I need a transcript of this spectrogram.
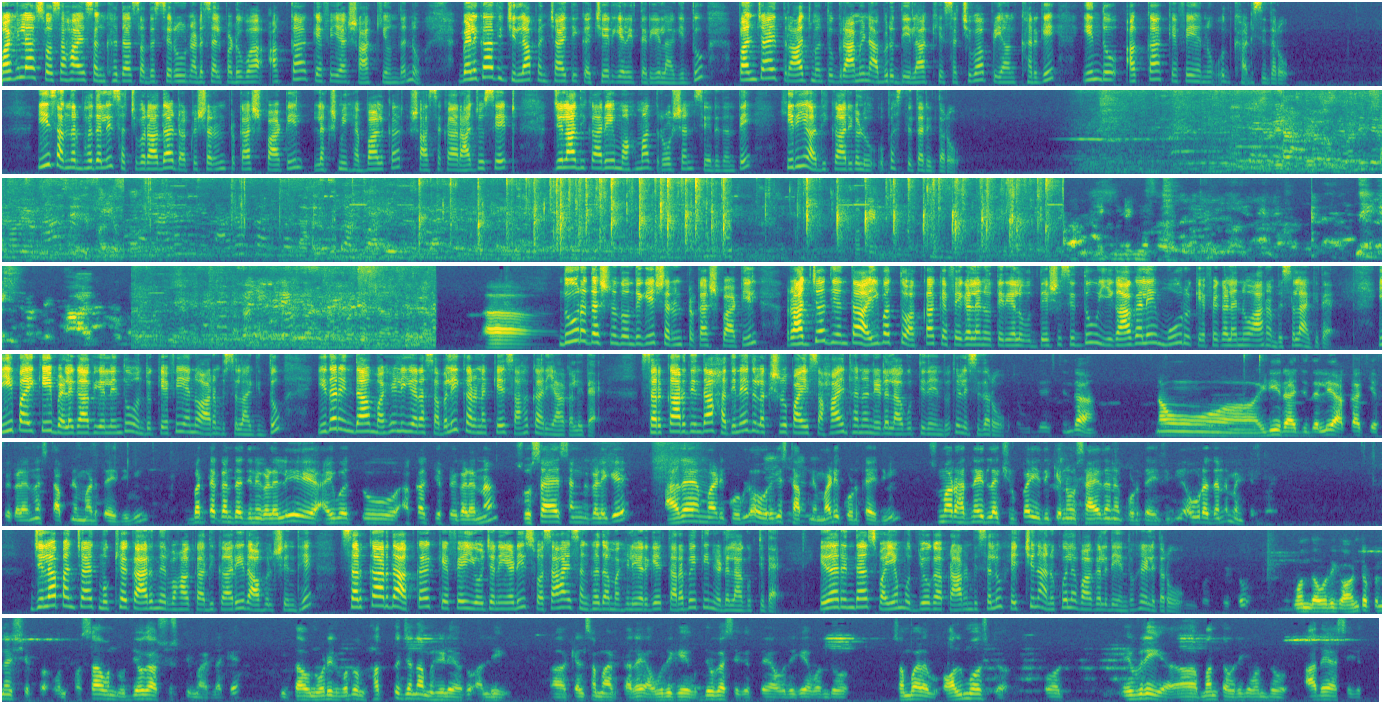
ಮಹಿಳಾ ಸ್ವಸಹಾಯ ಸಂಘದ ಸದಸ್ಯರು ನಡೆಸಲ್ಪಡುವ ಅಕ್ಕಾ ಕೆಫೆಯ ಶಾಖೆಯೊಂದನ್ನು ಬೆಳಗಾವಿ ಜಿಲ್ಲಾ ಪಂಚಾಯಿತಿ ಕಚೇರಿಯಲ್ಲಿ ತೆರೆಯಲಾಗಿದ್ದು, ಪಂಚಾಯತ್ ರಾಜ್ ಮತ್ತು ಗ್ರಾಮೀಣಾಭಿವೃದ್ಧಿ ಇಲಾಖೆ ಸಚಿವ ಪ್ರಿಯಾಂಕ್ ಖರ್ಗೆ ಇಂದು ಅಕ್ಕಾ ಕೆಫೆಯನ್ನು ಉದ್ಘಾಟಿಸಿದರು. ಈ ಸಂದರ್ಭದಲ್ಲಿ ಸಚಿವರಾದ ಡಾ. ಶರಣ್ ಪ್ರಕಾಶ್ ಪಾಟೀಲ್, ಲಕ್ಷ್ಮೀ ಹೆಬ್ಬಾಳ್ಕರ್, ಶಾಸಕ ರಾಜು ಸೇಠ್, ಜಿಲ್ಲಾಧಿಕಾರಿ ಮೊಹಮ್ಮದ್ ರೋಷನ್ ಸೇರಿದಂತೆ ಹಿರಿಯ ಅಧಿಕಾರಿಗಳು ಉಪಸ್ಥಿತರಿದ್ದರು. Uh, ದೂರದರ್ಶನದೊಂದಿಗೆ ಶರಣ್ ಪ್ರಕಾಶ್ ಪಾಟೀಲ್. ರಾಜ್ಯಾದ್ಯಂತ ಐವತ್ತು ಅಕ್ಕ ಕೆಫೆಗಳನ್ನು ತೆರೆಯಲು ಉದ್ದೇಶಿಸಿದ್ದು, ಈಗಾಗಲೇ ಮೂರು ಕೆಫೆಗಳನ್ನು ಆರಂಭಿಸಲಾಗಿದೆ. ಈ ಪೈಕಿ ಬೆಳಗಾವಿಯಲ್ಲಿಂದು ಒಂದು ಕೆಫೆಯನ್ನು ಆರಂಭಿಸಲಾಗಿದ್ದು, ಇದರಿಂದ ಮಹಿಳೆಯರ ಸಬಲೀಕರಣಕ್ಕೆ ಸಹಕಾರಿಯಾಗಲಿದೆ. ಸರ್ಕಾರದಿಂದ ಹದಿನೈದು ಲಕ್ಷ ರೂಪಾಯಿ ಸಹಾಯಧನ ನೀಡಲಾಗುತ್ತಿದೆ ಎಂದು ತಿಳಿಸಿದರು. ಉದ್ದೇಶದಿಂದ ನಾವು ಇಡೀ ರಾಜ್ಯದಲ್ಲಿ ಅಕ್ಕ ಕೆಫೆಗಳನ್ನು ಸ್ಥಾಪನೆ ಮಾಡ್ತಾ ಇದ್ದೀವಿ. ಬರ್ತಕ್ಕಂಥ ದಿನಗಳಲ್ಲಿ ಐವತ್ತು ಅಕ್ಕ ಕೆಫೆಗಳನ್ನು ಸ್ವಸಹಾಯ ಸಂಘಗಳಿಗೆ ಆದಾಯ ಮಾಡಿಕೊಡಲು ಅವರಿಗೆ ಸ್ಥಾಪನೆ ಮಾಡಿ ಕೊಡ್ತಾ ಇದ್ದೀವಿ. ಸುಮಾರು ಹದಿನೈದು ಲಕ್ಷ ರೂಪಾಯಿ ಇದಕ್ಕೆ ನಾವು ಸಹಾಯಧನ ಕೊಡ್ತಾ ಇದ್ದೀವಿ. ಅವರು ಅದನ್ನು ಮೇಂಟೈನ್ ಮಾಡಿ. ಜಿಲ್ಲಾ ಪಂಚಾಯತ್ ಮುಖ್ಯ ಕಾರ್ಯನಿರ್ವಾಹಕ ಅಧಿಕಾರಿ ರಾಹುಲ್ ಶಿಂಧೆ ಸರ್ಕಾರದ ಅಕ್ಕ ಕೆಫೆ ಯೋಜನೆಯಡಿ ಸ್ವಸಹಾಯ ಸಂಘದ ಮಹಿಳೆಯರಿಗೆ ತರಬೇತಿ ನೀಡಲಾಗುತ್ತಿದೆ. ಇದರಿಂದ ಸ್ವಯಂ ಉದ್ಯೋಗ ಪ್ರಾರಂಭಿಸಲು ಹೆಚ್ಚಿನ ಅನುಕೂಲವಾಗಲಿದೆ ಎಂದು ಹೇಳಿದರು. ಒಂದು ಅವರಿಗೆ ಆಂಟರ್ಪ್ರಿನರ್ಶಿಪ್ ಒಂದು ಹೊಸ ಒಂದು ಉದ್ಯೋಗ ಸೃಷ್ಟಿ ಮಾಡ್ಲಿಕ್ಕೆ ತಾವು ನೋಡಿರ್ಬೋದು ಒಂದು ಹತ್ತು ಜನ ಮಹಿಳೆಯರು ಅಲ್ಲಿ ಕೆಲಸ ಮಾಡ್ತಾರೆ. ಅವರಿಗೆ ಉದ್ಯೋಗ ಸಿಗುತ್ತೆ. ಅವರಿಗೆ ಒಂದು ಸಂಬಳ ಆಲ್ಮೋಸ್ಟ್ ಎವ್ರಿ ಮಂತ್ ಅವರಿಗೆ ಒಂದು ಆದಾಯ ಸಿಗುತ್ತೆ.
